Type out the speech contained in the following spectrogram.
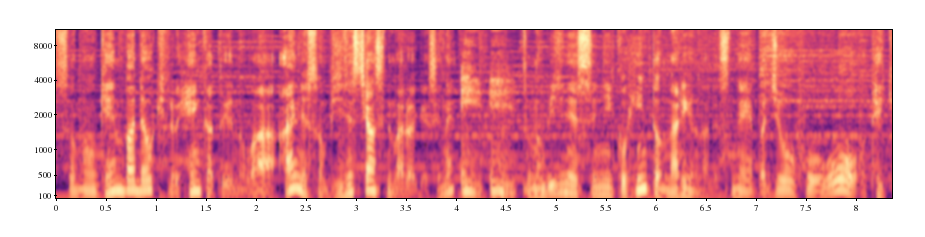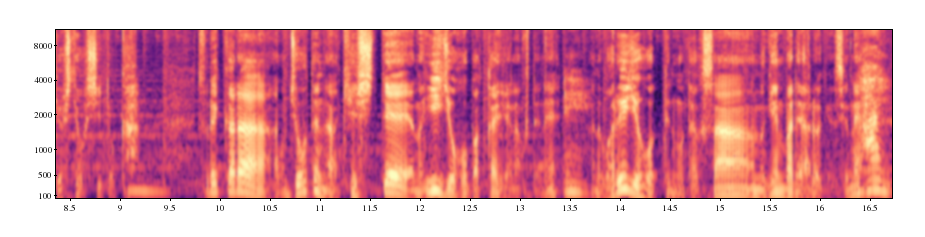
その現場で起きている変化というのはある意味そのビジネスチャンスでもあるわけですよね。ええええ。そのビジネスにこうヒントになるようなですねやっぱ情報を提供してほしいとか、それから情報というのは決してあのいい情報ばっかりじゃなくてね、ええ。あの悪い情報っていうのもたくさんあの現場であるわけですよね。はい。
